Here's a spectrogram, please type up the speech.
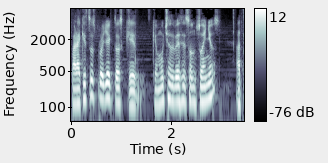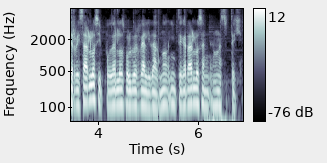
para que estos proyectos que, que muchas veces son sueños, aterrizarlos y poderlos volver realidad, ¿no? Integrarlos en- en una estrategia.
